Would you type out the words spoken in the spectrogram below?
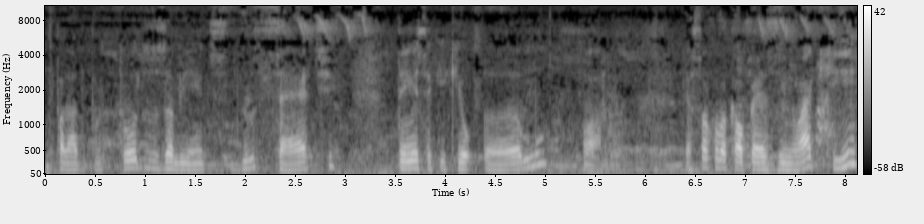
espalhado por todos os ambientes do set. Tem esse aqui que eu amo, ó. É só colocar o pezinho aqui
